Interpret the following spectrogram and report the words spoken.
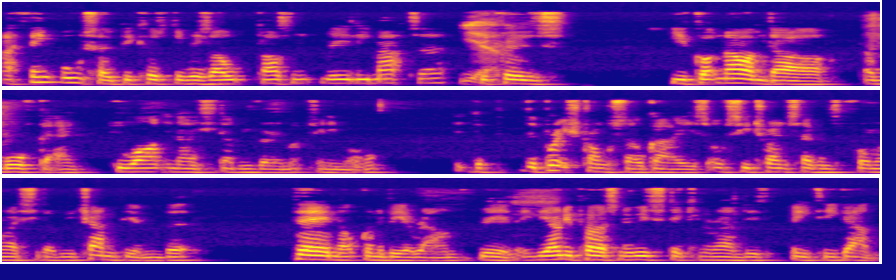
I think also because the result doesn't really matter. Yeah. Because you've got Noam Dar and Wolfgang, who aren't in ICW very much anymore. The, the British Strong Style guys, obviously Trent Seven's a former ICW champion, but they're not going to be around really. The only person who is sticking around is BT Gunn.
